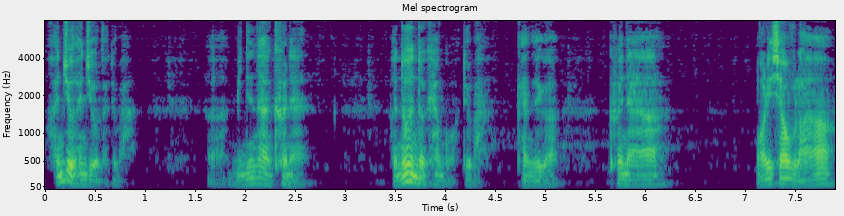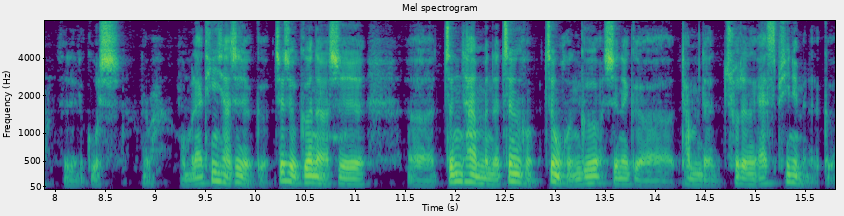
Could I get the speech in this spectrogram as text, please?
很久很久了，对吧？呃，《名侦探柯南》，很多人都看过，对吧？看这个柯南啊，毛利小五郎啊之类的故事，对吧？我们来听一下这首歌。这首歌呢是呃侦探们的镇魂镇魂歌，是那个他们的出的那个 SP 里面的歌。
